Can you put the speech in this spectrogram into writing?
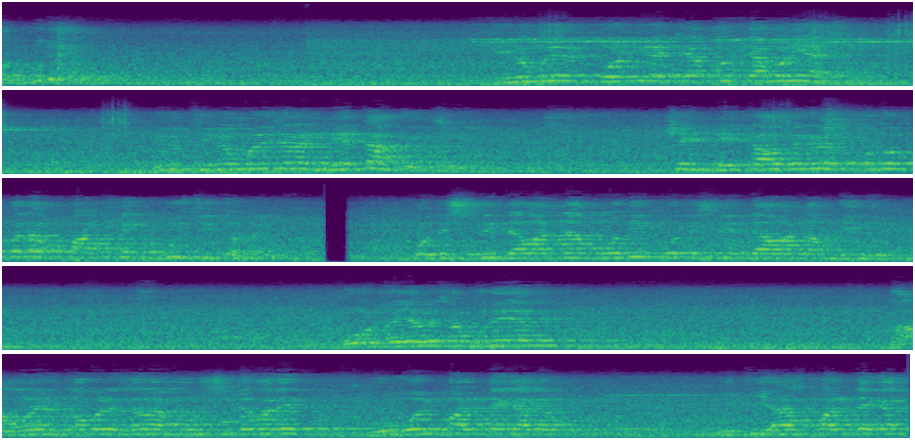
অদ্ভুত তৃণমূলের কর্মীরা যেমন তেমনই আছে। কিন্তু তৃণমূলে যারা নেতা হয়েছে, সেই নেতা হতে গেলে প্রথম কথা পার্টিকে ঘুষ দিতে হয়। প্রতিশ্রুতি দেওয়ার নাম মোদী, প্রতিশ্রুতি দেওয়ার নাম দিদি। ভোট হয়ে যাবে, সব ঘুরে যাবে। ভাঙনের কবলে সারা মুর্শিদাবাদে ভূগোল পাল্টে গেল, ইতিহাস পাল্টে গেল,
